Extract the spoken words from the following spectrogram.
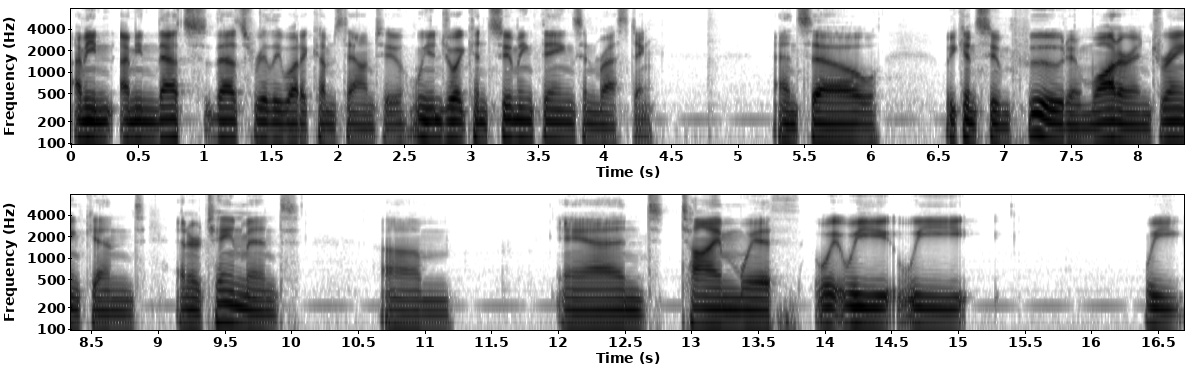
I mean i mean that's that's really what it comes down to. We enjoy consuming things and resting. And so we consume food and water and drink and entertainment um, and time with we, we we we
